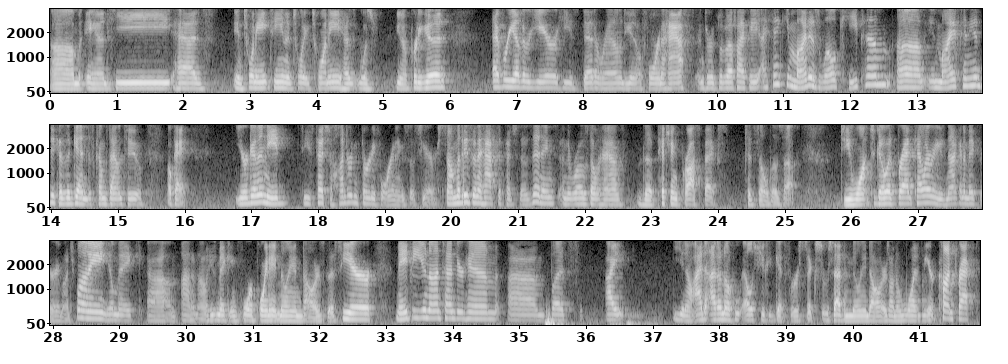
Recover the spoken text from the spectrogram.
um, and he has in 2018 and 2020 has was you know pretty good. Every other year he's been around you know four and a half in terms of FIP. I think you might as well keep him, um, in my opinion, because again this comes down to okay, you're gonna need he's pitched 134 innings this year. Somebody's gonna have to pitch those innings, and the Rose don't have the pitching prospects to fill those up. Do you want to go with Brad Keller? He's not going to make very much money. He'll make, um, I don't know, he's making $4.8 million this year. Maybe you non tender him, um, but I, you know, I, I don't know who else you could get for six or seven million dollars on a one year contract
